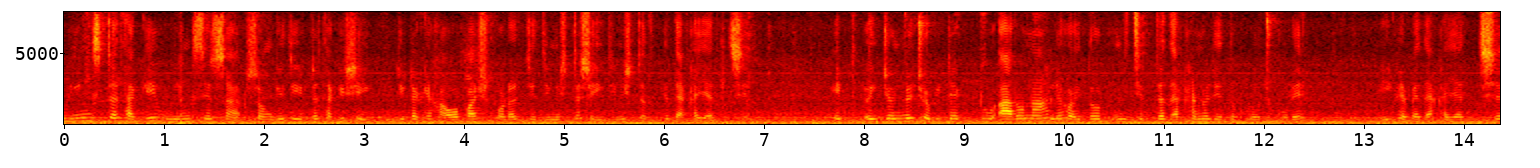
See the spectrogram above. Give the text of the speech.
উইংসটা থাকে উইংসের সঙ্গে যে এটা থাকে সেই যেটাকে হাওয়া পাস করার যে জিনিসটা সেই জিনিসটা থেকে দেখা যাচ্ছে। ওই জন্য ছবিটা একটু আরও না হলে হয়তো নিচেরটা দেখানো যেত ক্লোজ করে। এইভাবে দেখা যাচ্ছে।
